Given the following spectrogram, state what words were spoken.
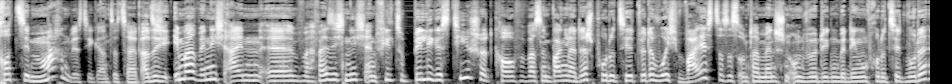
Trotzdem machen wir es die ganze Zeit. Also immer, wenn ich ein, äh, weiß ich nicht, ein viel zu billiges T-Shirt kaufe, was in Bangladesch produziert wird, wo ich weiß, dass es unter menschenunwürdigen Bedingungen produziert wurde,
